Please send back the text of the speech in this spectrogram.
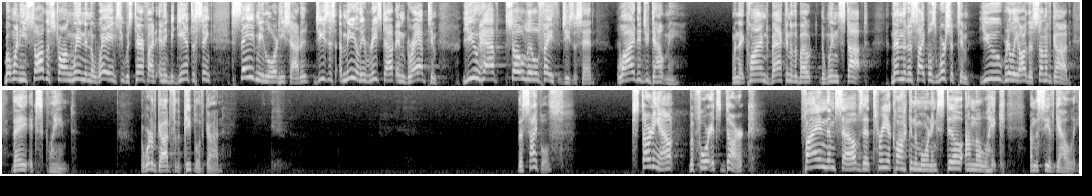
But when he saw the strong wind and the waves, he was terrified and he began to sink. Save me, Lord, he shouted. Jesus immediately reached out and grabbed him. You have so little faith, Jesus said. Why did you doubt me? When they climbed back into the boat, the wind stopped. Then the disciples worshiped him. You really are the Son of God, they exclaimed. The word of God for the people of God. Disciples, starting out before it's dark, find themselves at three o'clock in the morning still on the lake, on the Sea of Galilee,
